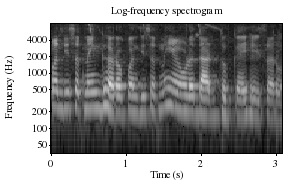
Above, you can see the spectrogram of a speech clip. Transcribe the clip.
पण दिसत नाही घरं पण दिसत नाही एवढं दाट धुकं आहे हे सर्व.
